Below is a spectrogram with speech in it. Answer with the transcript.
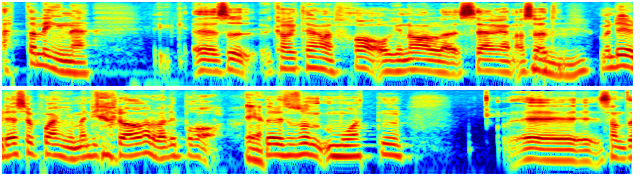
etterligne så karakterene fra originale serien. Altså at, Men Det er jo det som er poenget, men de klarer det veldig bra. Ja. Det er liksom sånn måten eh, sant,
